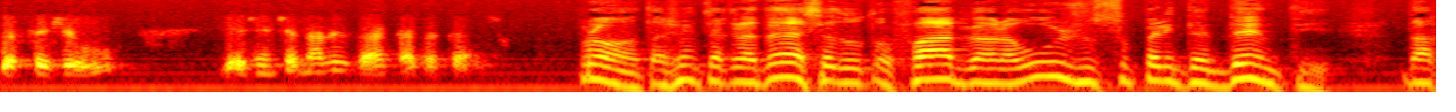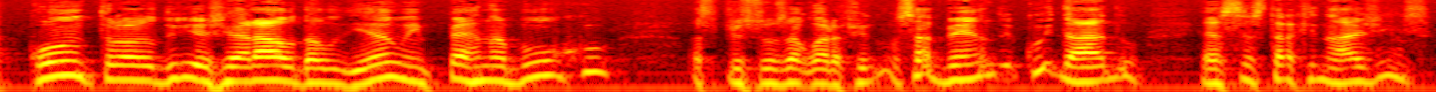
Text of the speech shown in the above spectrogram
da CGU, e a gente analisar caso a caso. Pronto, a gente agradece ao doutor Fábio Araújo, superintendente da Controladoria Geral da União em Pernambuco. As pessoas agora ficam sabendo e cuidado, essas traquinagens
